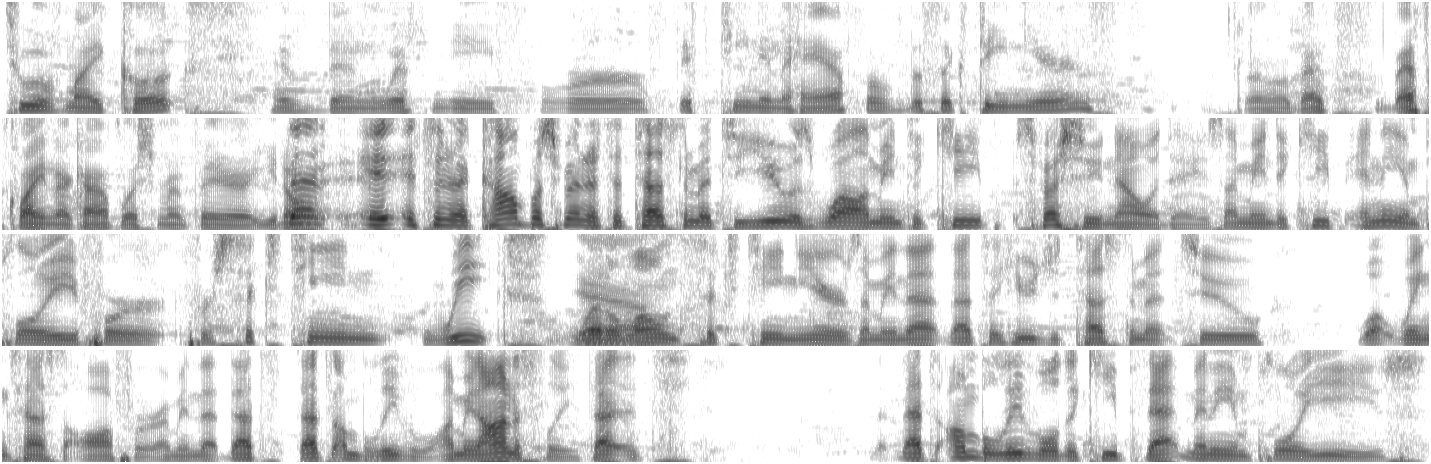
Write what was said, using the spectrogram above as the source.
two of my cooks have been with me for 15 and a half of the 16 years. So that's that's quite an accomplishment there. You don't That, it, it's an accomplishment. It's a testament to you as well. I mean, to keep, especially nowadays, I mean, to keep any employee for, for 16 weeks, let alone 16 years. I mean, that that's a huge testament to what Wings has to offer. I mean, that that's that's unbelievable. I mean, honestly, that it's that's unbelievable to keep that many employees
